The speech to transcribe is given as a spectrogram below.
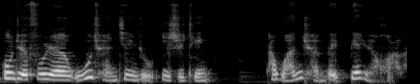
公爵夫人无权进入议事厅，她完全被边缘化了。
